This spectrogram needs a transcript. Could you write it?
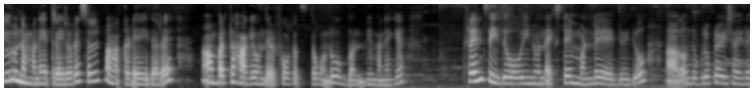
ಇವರು ನಮ್ಮ ಮನೆ ಹತ್ರ ಇರೋರೆ, ಸ್ವಲ್ಪ ಆ ಕಡೆ ಇದ್ದಾರೆ ಬರ್ತಾ ಹಾಗೆ ಒಂದೆರಡು ಫೋಟೋಸ್ ತೊಗೊಂಡು ಬಂದ್ವಿ ಮನೆಗೆ. ಫ್ರೆಂಡ್ಸ್ ಇದು, ಇನ್ನು ನೆಕ್ಸ್ಟ್ ಟೈಮ್ ಮಂಡೇ ಇದು ಇದು. ಒಂದು ಗೃಹ ಪ್ರವೇಶ ಇದೆ,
